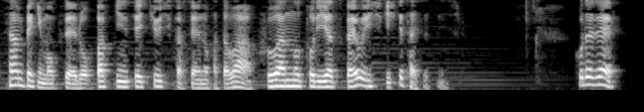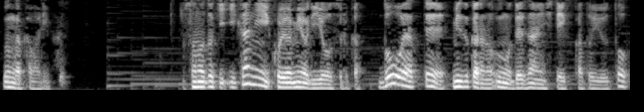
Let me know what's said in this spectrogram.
三匹木星、六白金星、九死火星の方は、不安の取り扱いを意識して大切にする。これで運が変わります。その時、いかに暦を利用するか、どうやって自らの運をデザインしていくかというと、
